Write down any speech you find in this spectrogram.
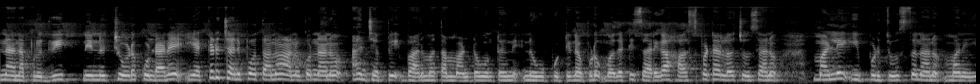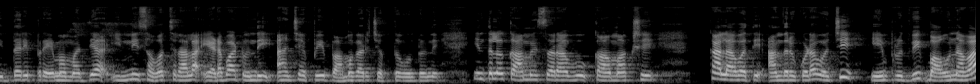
నాన్న పృథ్వీ నిన్ను చూడకుండానే ఎక్కడ చనిపోతానో అనుకున్నాను అని చెప్పి భానుమతమ్మ అంటూ ఉంటుంది. నువ్వు పుట్టినప్పుడు మొదటిసారిగా హాస్పిటల్లో చూశాను. మళ్ళీ ఇప్పుడు చూస్తున్నాను. మన ఇద్దరి ప్రేమ మధ్య ఇన్ని సంవత్సరాల ఎడబాటు ఉంది అని చెప్పి బామ్మగారు చెప్తూ ఉంటుంది. ఇంతలో కామేశ్వరరావు కామాక్షి కళావతి అందరూ కూడా వచ్చి ఏం పృథ్వీ బాగున్నావా?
